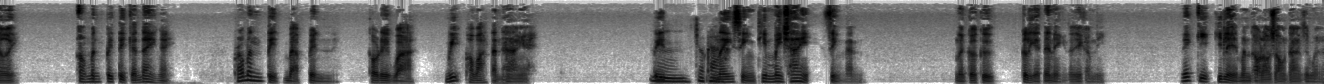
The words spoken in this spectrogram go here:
เลย เอามันไปติดกันได้ยังไง เพราะมันติดแบบเป็นเขาเรียกว่า วิภวะตัณหาไงติดอืมเจ้าค่ะในสิ่งที่ไม่ใช่สิ่งนั้น นั่นก็คือเกลียดนั่นเองถ้าใช้คำนี้นี่กิกิเลสมันเอาเราสองทางเสมอ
